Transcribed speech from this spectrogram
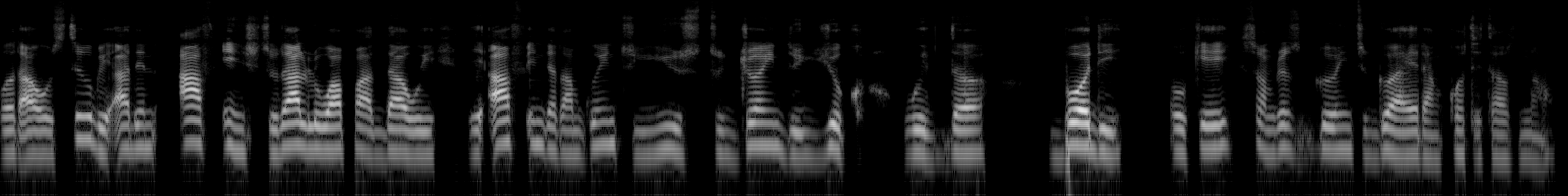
but i will still be adding half inch to that lower part that way. The half inch that i'm going to use to join the yoke with the body okay? So i'm just going to go ahead and cut it out now.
